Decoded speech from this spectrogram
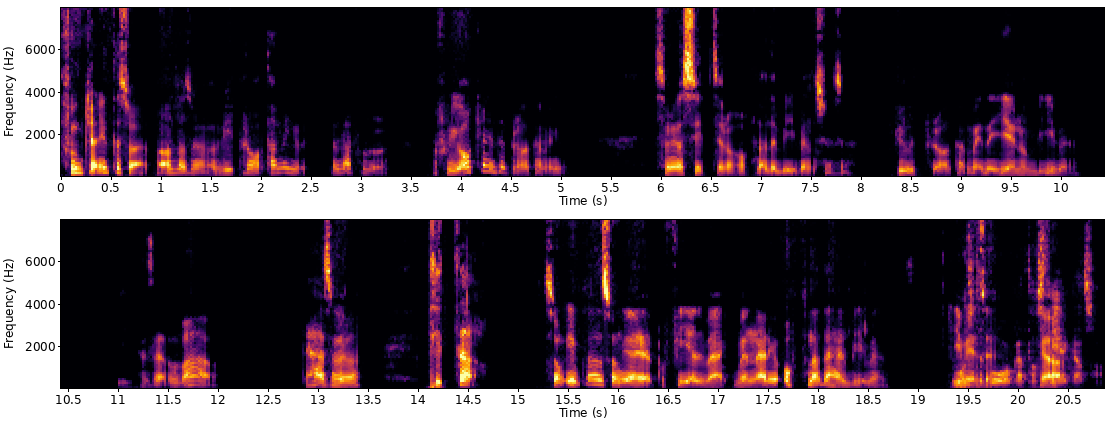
funkar inte så här. Alla sa vi pratar med Gud. Men varför, varför jag kan inte prata med Gud? Som jag sitter och öppnade Bibeln så jag säger Gud pratar med dig genom Bibeln. Jag säger wow. Det här som jag, titta. Som ibland som jag är på fel väg, men när jag öppnar den här Bibeln du måste våga ta steg ja. alltså.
